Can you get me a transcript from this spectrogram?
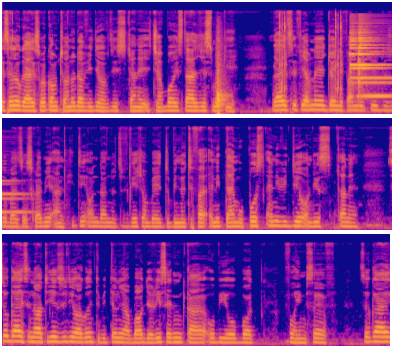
guys hello guys welcome to another video of this channel. It's your boy star Mickey. guys if you have not yet joined the family please do so by subscribing and hitting on that notification bell to be notified anytime we post any video on this channel. So guys in our today's video we're going to be telling you about the recent car obo bought for himself. So guys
